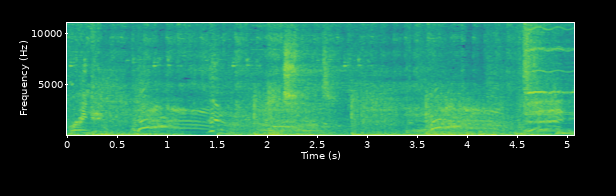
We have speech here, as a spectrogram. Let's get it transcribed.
Bring it! Ah! Ah! Ah!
